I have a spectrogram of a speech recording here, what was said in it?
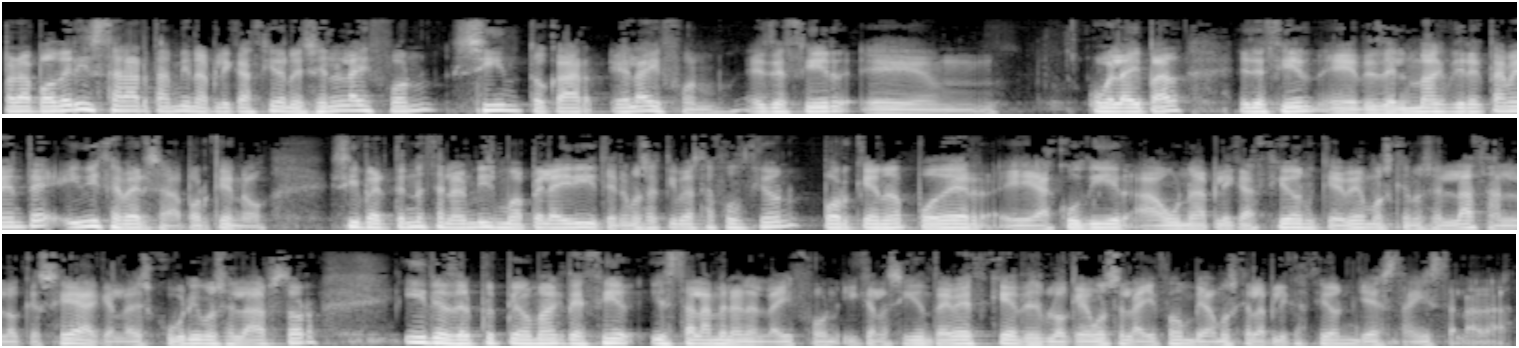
Para poder instalar también aplicaciones en el iPhone sin tocar el iPhone. Es decir, eh, o el iPad, es decir, eh, desde el Mac directamente y viceversa, ¿por qué no? Si pertenecen al mismo Apple ID y tenemos activa esta función, ¿por qué no poder eh, acudir a una aplicación que vemos que nos enlazan, lo que sea, que la descubrimos en la App Store y desde el propio Mac decir, instálamela en el iPhone y que la siguiente vez que desbloqueemos el iPhone veamos que la aplicación ya está instalada.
